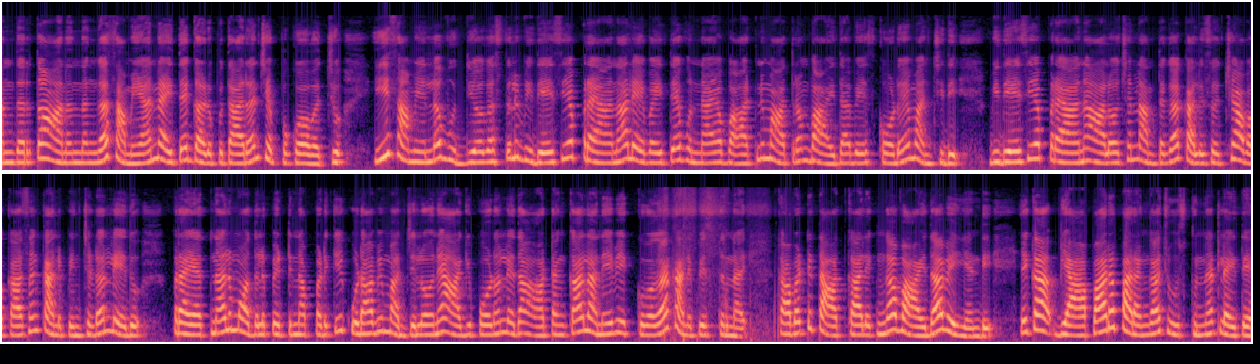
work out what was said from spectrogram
అందరితో ఆనందంగా సమయాన్ని అయితే గడుపుతారని చెప్పుకోవచ్చు. ఈ సమయంలో ఉద్యోగస్తులు విదేశీయ ప్రయాణాలు ఏవైతే ఉన్నాయో వాటిని మాత్రం వాయిదా వేసుకోవడమే మంచిది. విదేశీయ ప్రయాణ ఆలోచనలు అంతగా కలిసొచ్చే అవకాశం కనిపించడం లేదు. ప్రయత్నాలు మొదలు పెట్టినప్పటికీ కూడా అవి మధ్యలోనే ఆగిపోవడం లేదా ఆటంకాలు అనేవి ఎక్కువగా కనిపిస్తున్నాయి. కాబట్టి తాత్కాలికంగా వాయిదా వేయండి. ఇక వ్యాపార పరంగా చూసుకున్నట్లయితే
